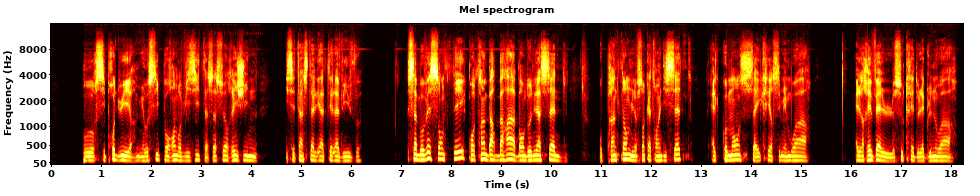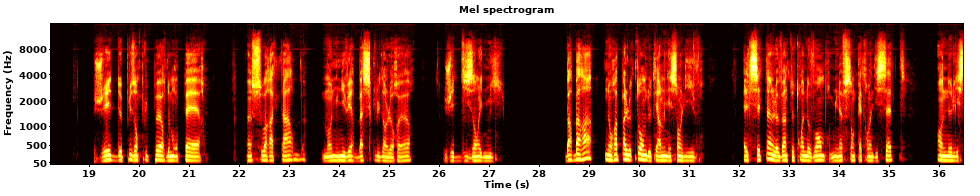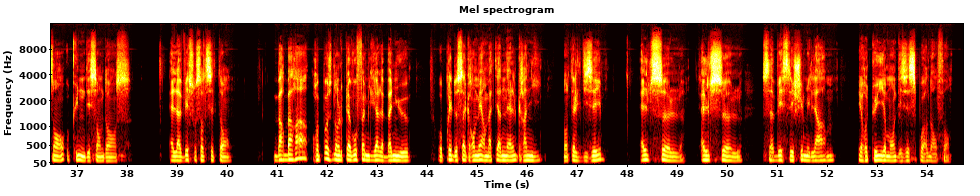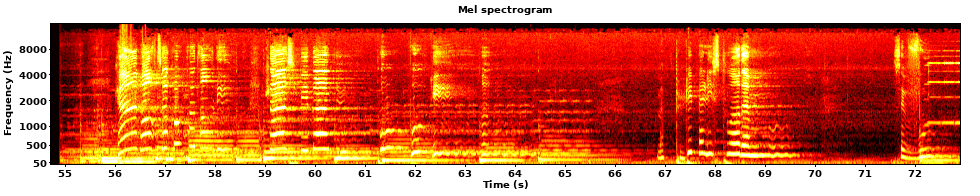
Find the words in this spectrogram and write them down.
pour s'y produire, mais aussi pour rendre visite à sa sœur Régine, qui s'est installée à Tel Aviv. Sa mauvaise santé contraint Barbara à abandonner la scène. Au printemps 1997, elle commence à écrire ses mémoires. Elle révèle le secret de l'aigle noir. J'ai de plus en plus peur de mon père. Un soir à Tarbes, mon univers bascule dans l'horreur. J'ai dix ans et demi. Barbara n'aura pas le temps de terminer son livre. Elle s'éteint le 23 novembre 1997 en ne laissant aucune descendance. Elle avait 67 ans. Barbara repose dans le caveau familial à Bagneux, auprès de sa grand-mère maternelle, Granny, dont elle disait Elle seule, elle seule savait sécher mes larmes et recueillir mon désespoir d'enfant. Belle histoire d'amour, c'est vous.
